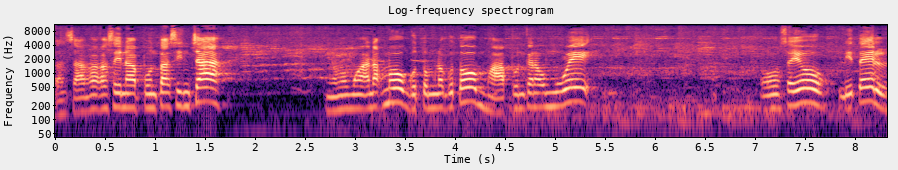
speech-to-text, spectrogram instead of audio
Saan saan ka kasi napunta, Sincha? Yung mga anak mo, gutom na gutom. Hapon ka na umuwi. Oh, sa'yo, little.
